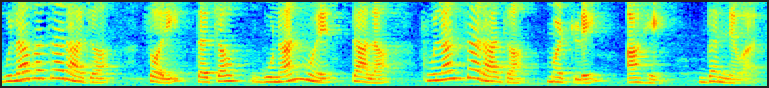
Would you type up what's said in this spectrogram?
गुलाबाचा राजा सॉरी त्याच्या गुणांमुळेच त्याला फुलांचा राजा म्हटले आहे. धन्यवाद.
